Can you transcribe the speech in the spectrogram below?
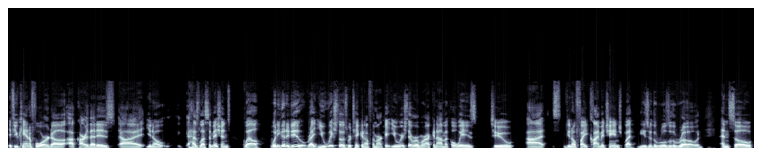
If you can't afford a, a car that is, uh, you know, has less emissions, well, what are you going to do, right? You wish those were taken off the market. You wish there were more economical ways to, uh, you know, fight climate change. But these are the rules of the road. And so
